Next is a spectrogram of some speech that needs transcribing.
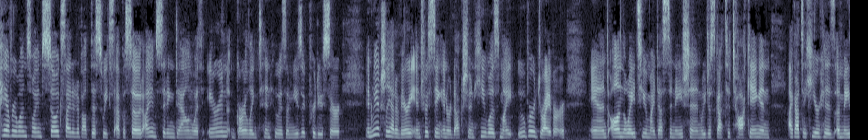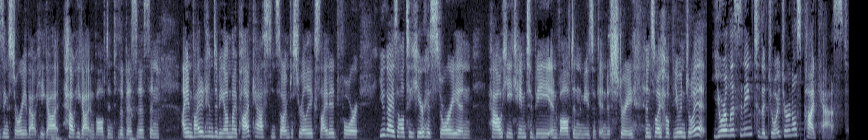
Hey everyone, so I am so excited about this week's episode. I am sitting down with Aaron Garlington, who is a music producer, and we actually had a very interesting introduction. He was my Uber driver, and on the way to my destination, we just got to talking and I got to hear his amazing story about he got how he got involved into the business and I invited him to be on my podcast and so I'm just really excited for you guys all to hear his story and how he came to be involved in the music industry. And so I hope you enjoy it. You're listening to the Joy Journals podcast.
